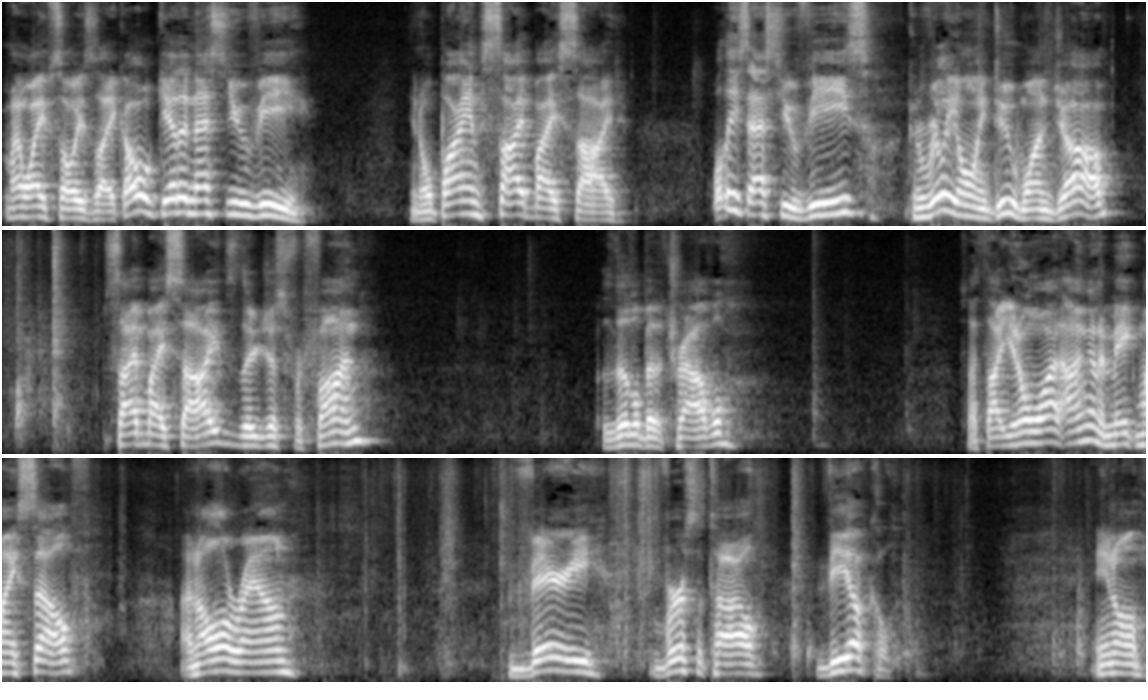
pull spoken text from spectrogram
my wife's always like, oh, get an SUV, you know, buy them side by side. Well, these SUVs can really only do one job side by sides they're just for fun. A little bit of travel. So I thought you know what? I'm gonna make myself an all-around very versatile vehicle. You know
